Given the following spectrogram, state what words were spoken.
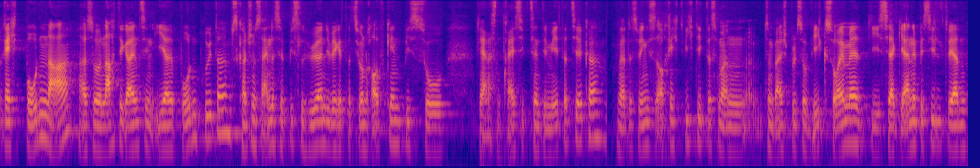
recht bodennah. Also Nachtigallen sind eher Bodenbrüter. Es kann schon sein, dass sie ein bisschen höher in die Vegetation raufgehen, bis so, ja, das sind 30 Zentimeter circa. Ja, deswegen ist es auch recht wichtig, dass man zum Beispiel so Wegsäume, die sehr gerne besiedelt werden,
